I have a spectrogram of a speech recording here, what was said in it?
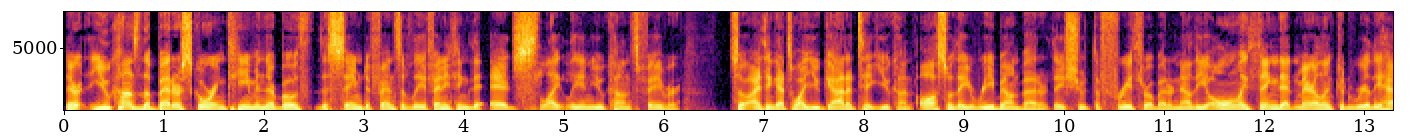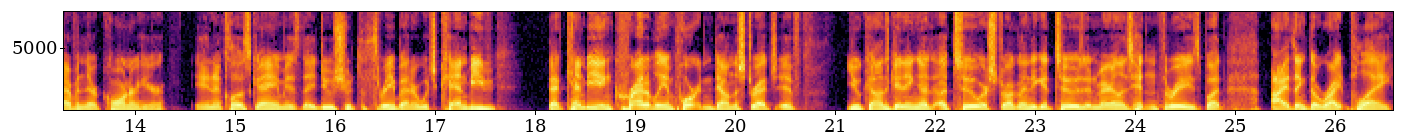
they're UConn's the better scoring team, and they're both the same defensively. If anything, the edge slightly in UConn's favor. So I think that's why you got to take UConn. Also, they rebound better. They shoot the free throw better. Now, the only thing that Maryland could really have in their corner here in a close game is they do shoot the three better, which can be that can be incredibly important down the stretch if UConn's getting a, a two or struggling to get twos and Maryland's hitting threes. But I think the right play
